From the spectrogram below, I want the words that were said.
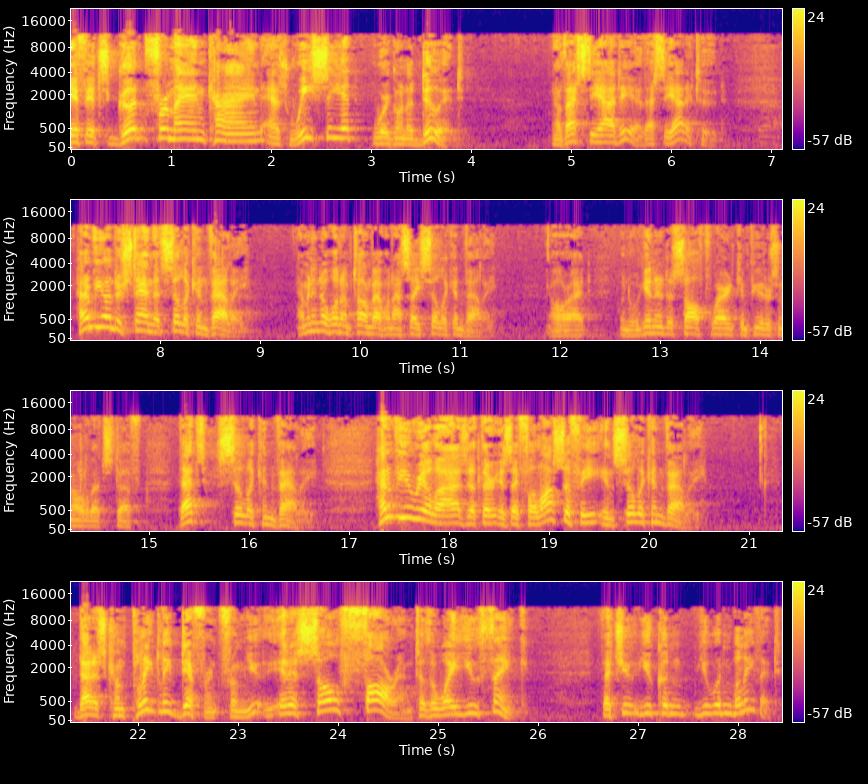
if it's good for mankind as we see it, we're going to do it. Now, that's the idea, that's the attitude. How many of you understand that Silicon Valley? How many know what I'm talking about when I say Silicon Valley? All right? When we get into software and computers and all of that stuff, that's Silicon Valley. How many of you realize that there is a philosophy in Silicon Valley that is completely different from you? It is so foreign to the way you think that you, you, couldn't, you wouldn't believe it.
